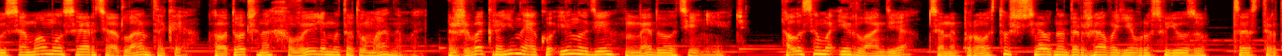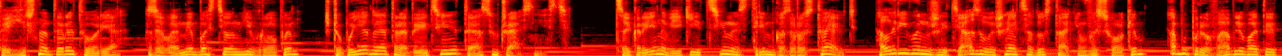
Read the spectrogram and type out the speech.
У самому серці Атлантики, оточена хвилями та туманами, живе країна, яку іноді недооцінюють. Але саме Ірландія це не просто ще одна держава Євросоюзу, це стратегічна територія, зелений бастіон Європи, що поєднує традиції та сучасність. Це країна, в якій ціни стрімко зростають, але рівень життя залишається достатньо високим, аби приваблювати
